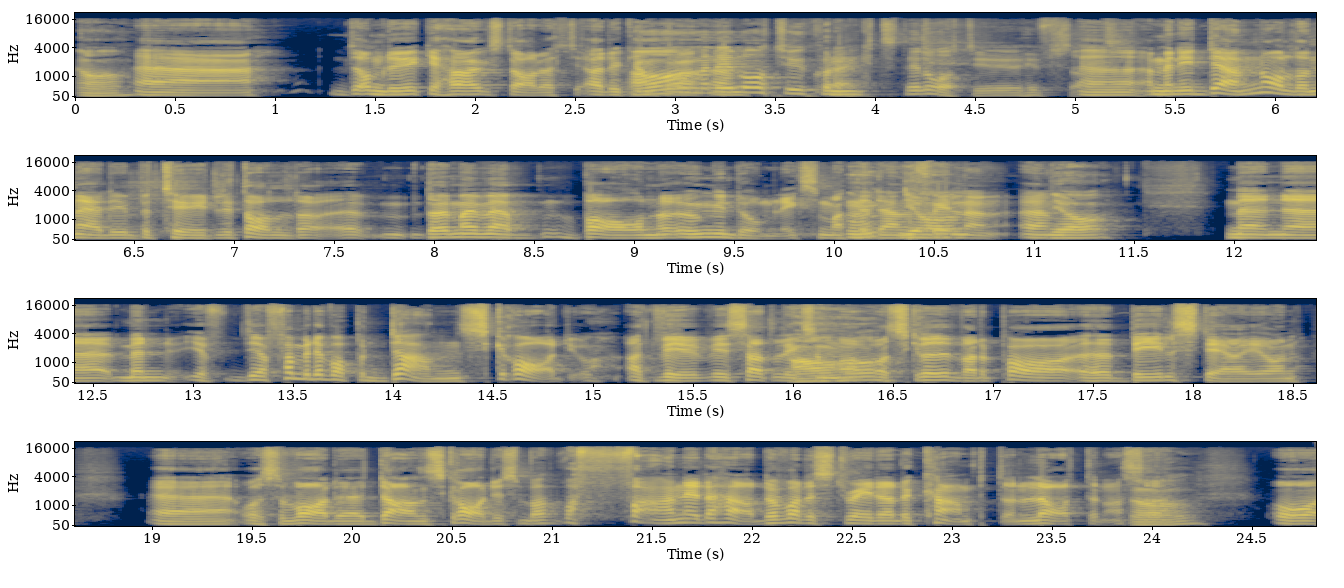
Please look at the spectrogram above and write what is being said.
Ja, Eh, om du gick i högstadiet, ja du kanske... ja men det eh, låter ju korrekt. Det låter ju hyfsat. eh, men i den åldern är det ju betydligt ålder. eh, Då är man ju mer barn och ungdom liksom. Att det är den Mm, ja, skillnaden. Eh, ja. Men, men jag, jag för mig det var på dansk radio. Att vi, vi satt liksom och, och skruvade på uh, bilstereon. eh, och så var det dansk radio. Så bara, vad fan är det här? Då var det Straight Outta Compton, låten alltså. Och,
